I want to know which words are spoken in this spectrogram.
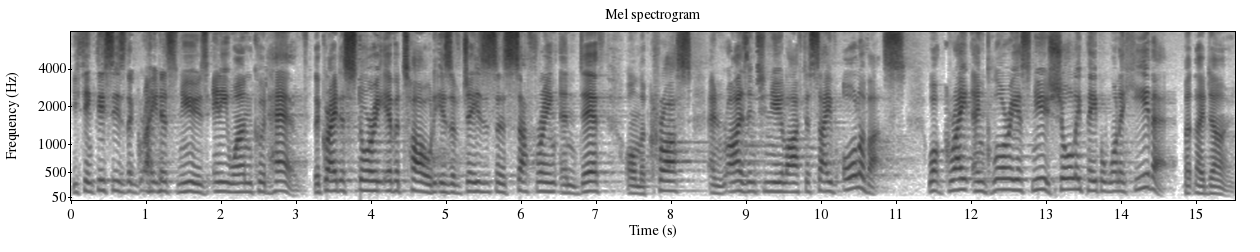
You think this is the greatest news anyone could have. The greatest story ever told is of Jesus' suffering and death on the cross and rising to new life to save all of us. What great and glorious news. Surely people want to hear that, but they don't.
